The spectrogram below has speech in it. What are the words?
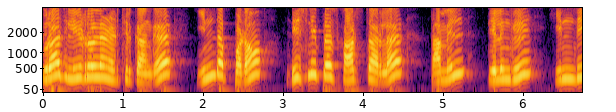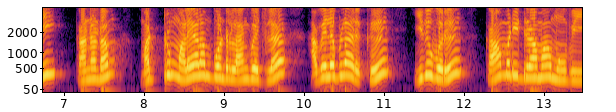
சுராஜ் லீட் ரோலில் நடிச்சிருக்காங்க. இந்த படம் டிஸ்னி ப்ளஸ் ஹாட் ஸ்டாரில் தமிழ் தெலுங்கு ஹிந்தி கன்னடம் மற்றும் மலையாளம் போன்ற லாங்குவேஜில் அவைலபிளாக இருக்குது இது ஒரு காமெடி ட்ராமா மூவி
